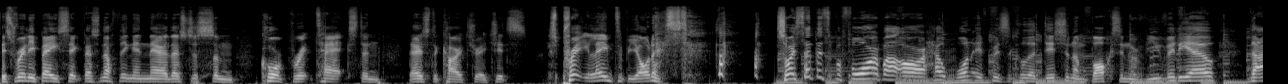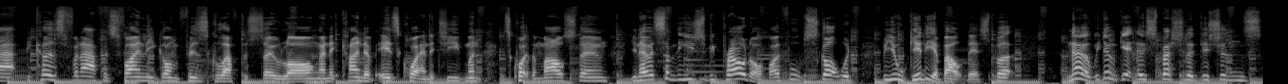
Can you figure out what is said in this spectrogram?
It's really basic. There's nothing in there. There's just some corporate text, and there's the cartridge. It's it's pretty lame to be honest. So I said this before about our Help Wanted Physical Edition unboxing review video, that because FNAF has finally gone physical after so long, and it kind of is quite an achievement, it's quite the milestone, you know, it's something you should be proud of. I thought Scott would be all giddy about this, but no, we don't get no special editions,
